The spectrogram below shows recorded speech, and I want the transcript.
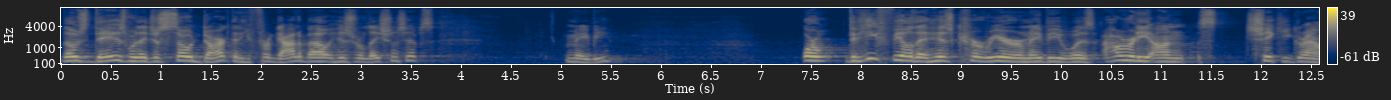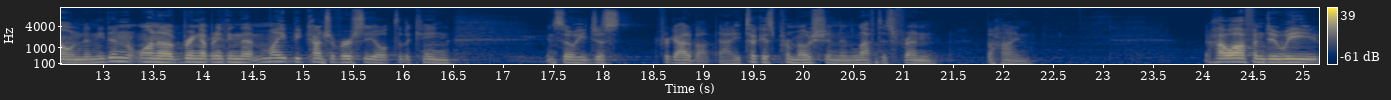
those days? Were they just so dark that he forgot about his relationships? Maybe. Or did he feel that his career maybe was already on shaky ground and he didn't want to bring up anything that might be controversial to the king? And so he just forgot about that. He took his promotion and left his friend behind. How often do we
